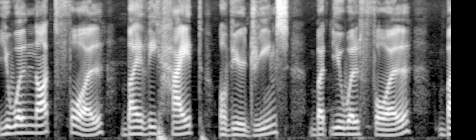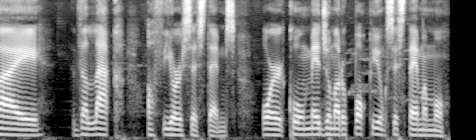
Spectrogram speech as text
you will not fall by the height of your dreams, but you will fall by the lack of your systems or kung medyo marupok yung sistema mo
